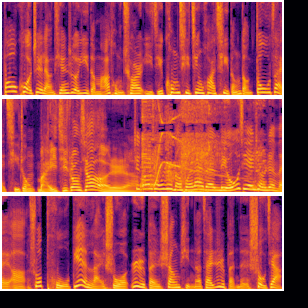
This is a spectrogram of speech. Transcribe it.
包括这两天热议的马桶圈以及空气净化器等等都在其中。买一集装箱啊，这是。这刚从日本回来的刘先生认为啊，说普遍来说，日本商品呢在日本的售价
